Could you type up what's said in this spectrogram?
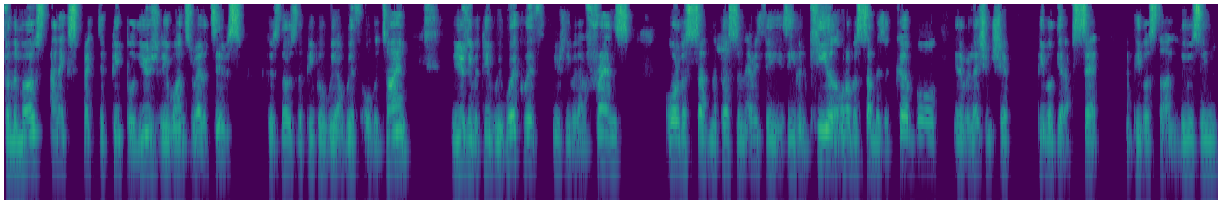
from the most unexpected people, usually one's relatives, because those are the people we are with all the time. Usually with people we work with, usually with our friends. All of a sudden, the person, everything is even keel. All of a sudden, there's a curveball in a relationship. People get upset and people start losing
